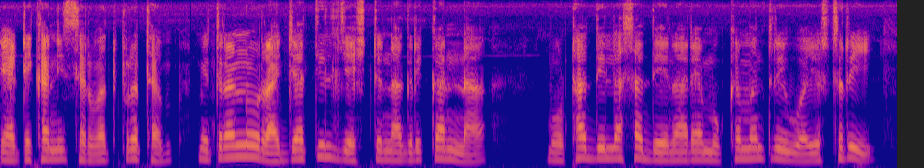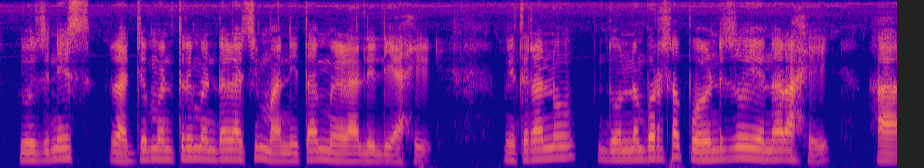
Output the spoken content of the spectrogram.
या ठिकाणी सर्वात प्रथम मित्रांनो राज्यातील ज्येष्ठ नागरिकांना मोठा दिलासा देणाऱ्या मुख्यमंत्री वयोश्री योजनेस राज्य मंत्रिमंडळाची मान्यता मिळालेली आहे. मित्रांनो दोन नंबरचा पॉईंट जो येणार आहे हा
